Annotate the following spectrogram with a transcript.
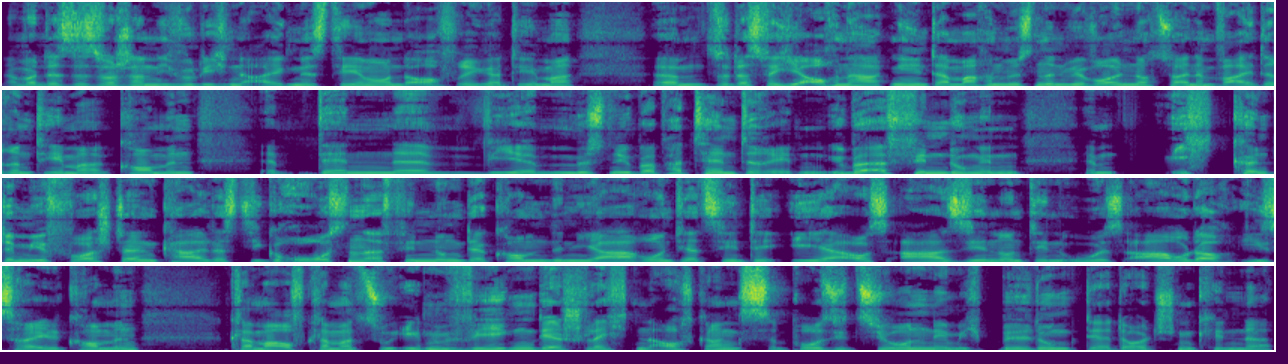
Aber das ist wahrscheinlich wirklich ein eigenes Thema und Aufregerthema, ähm, so dass wir hier auch einen Haken hintermachen müssen, denn wir wollen noch zu einem weiteren Thema kommen, äh, denn äh, wir müssen über Patente reden, über Erfindungen. Ähm, ich könnte mir vorstellen, Karl, dass die großen Erfindungen der kommenden Jahre und Jahrzehnte eher aus Asien und den USA oder auch Israel kommen. Klammer auf Klammer zu, eben wegen der schlechten Ausgangsposition, nämlich Bildung der deutschen Kinder,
